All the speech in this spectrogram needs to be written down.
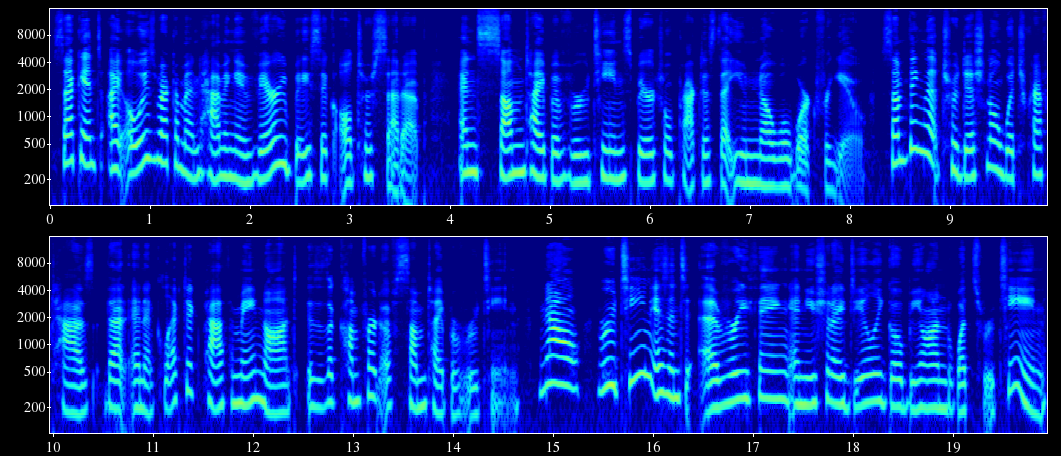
Second, I always recommend having a very basic altar setup and some type of routine spiritual practice that you know will work for you. Something that traditional witchcraft has that an eclectic path may not is the comfort of some type of routine. Now, routine isn't everything, and you should ideally go beyond what's routine,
